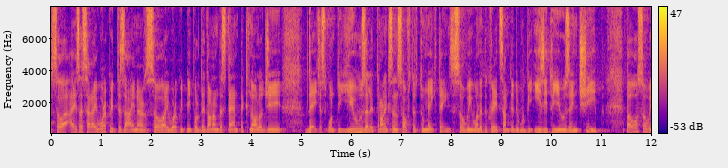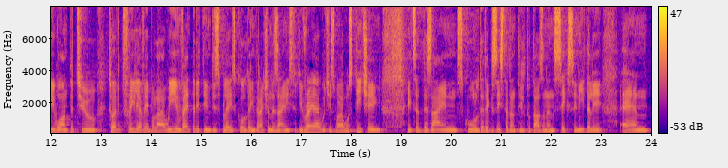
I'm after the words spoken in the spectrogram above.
so as I said, I work with designers, so I work with people that don't understand technology. They just want to use electronics and software to make things. So we wanted to create something that would be easy to use and cheap, but also we wanted to, to have it freely available. Uh, we invented it in this place called the Interaction Design Institute Ivrea, which is what I was teaching. It's a design school that existed until 2006 in Italy, and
